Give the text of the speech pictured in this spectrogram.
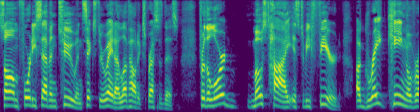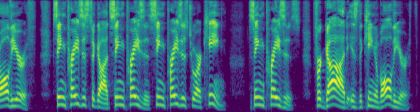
Psalm 47, 2 and 6 through 8. I love how it expresses this. For the Lord Most High is to be feared, a great king over all the earth. Sing praises to God, sing praises, sing praises to our king, sing praises. For God is the king of all the earth.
